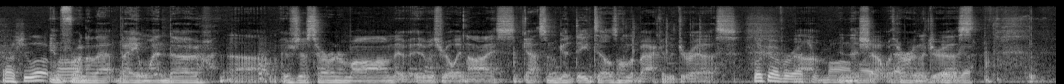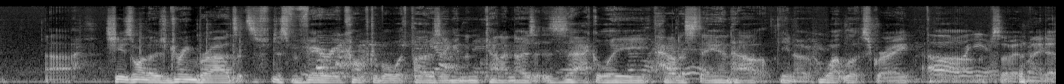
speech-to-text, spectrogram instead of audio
How she look, in Mom? front of that bay window. Um, it was just her and her mom. It, it was really nice. Got some good details on the back of the dress. Look over at your Um, mom. in this like shot with her in the dress. Uh, she's one of those dream brides that's just very comfortable with posing and kind of knows exactly how to stand, how you know what looks great. Um, so it made it,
